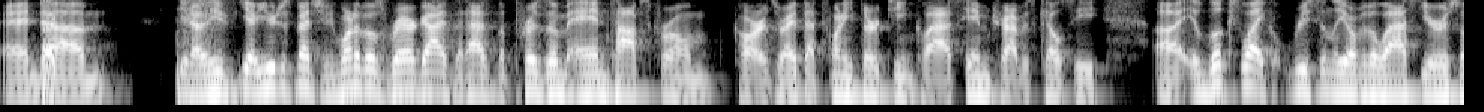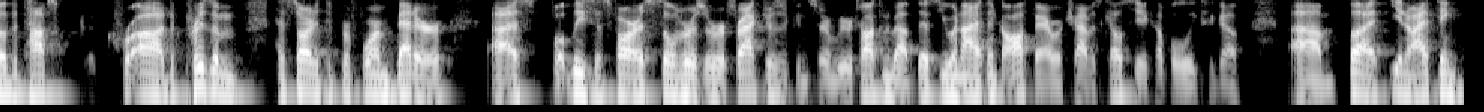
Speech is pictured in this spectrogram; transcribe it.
And um, you know, he's yeah. You just mentioned one of those rare guys that has the Prism and Topps Chrome cards, right? That 2013 class. Him, Travis Kelce. Uh, it looks like recently over the last year or so, the Topps uh, the Prism has started to perform better, uh, as, at least as far as silvers or refractors are concerned. We were talking about this, you and I, I think, off air with Travis Kelce a couple of weeks ago. Um, but you know, I think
